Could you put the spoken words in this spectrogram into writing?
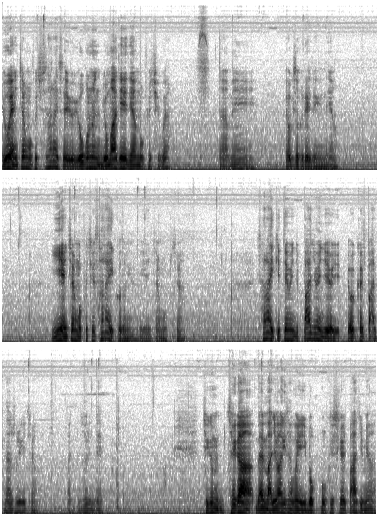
요 N자형 목표치 살아있어요. 요, 요거는 요 마디에 대한 목표치고요. 그 다음에 여기서 그려야 되겠네요. 이 N자형 목표치가 살아있거든요. 이 N자형 목표치가 살아있기 때문에 이제 빠지면 이제 여- 여기까지 빠진다는 소리겠죠. 빠진다는 소리인데 지금 제가 맨 마지막에 잡은 이 목, 목표치가 빠지면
